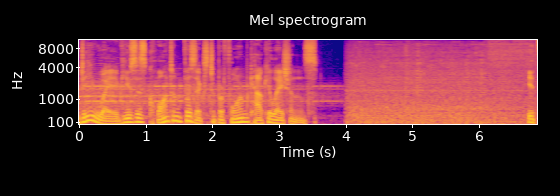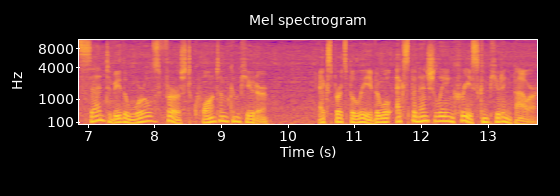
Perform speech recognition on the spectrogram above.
D-Wave uses quantum physics to perform calculations. It's said to be the world's first quantum computer. Experts believe it will exponentially increase computing power.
